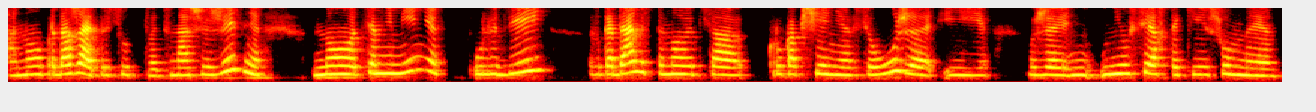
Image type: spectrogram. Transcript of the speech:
оно продолжает присутствовать в нашей жизни, но тем не менее у людей с годами становится круг общения все уже, и уже не у всех такие шумные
